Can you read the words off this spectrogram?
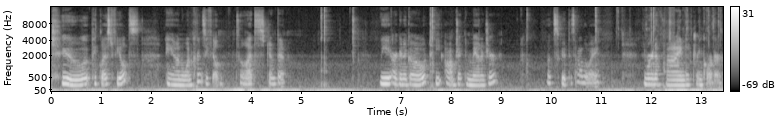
two pick list fields and one currency field. So let's jump in. We are going to go to the object manager. Let's scoot this out of the way. And we're going to find drink order.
